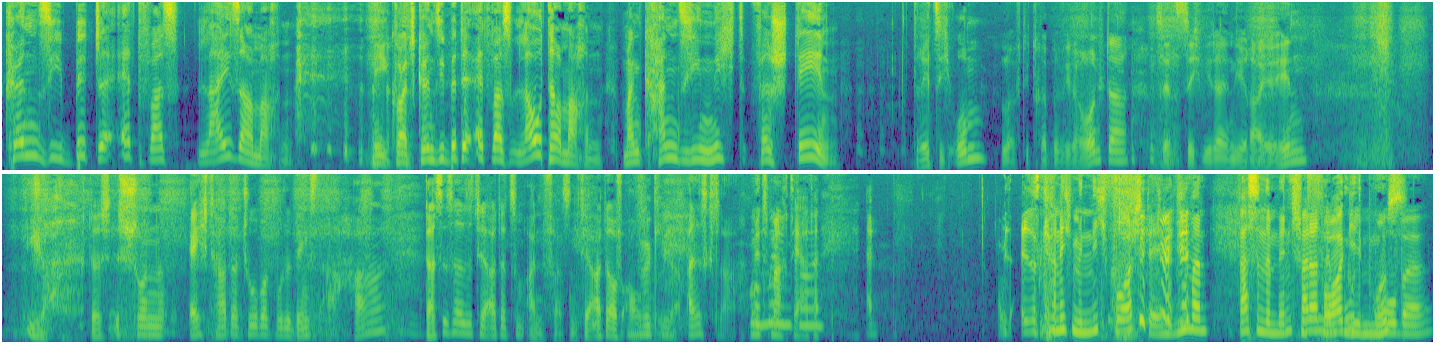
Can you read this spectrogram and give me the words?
können Sie bitte etwas leiser machen? Nee, Quatsch, können Sie bitte etwas lauter machen? Man kann Sie nicht verstehen. dreht sich um, läuft die Treppe wieder runter, setzt sich wieder in die Reihe hin. Ja, das ist schon echt harter Tobak, wo du denkst, aha, das ist also Theater zum Anfassen. Theater auf Augenhöhe. Alles klar. Mitmachtheater. Das kann ich mir nicht vorstellen, wie man was einem Menschen war doch eine vorgeben muss. Mutprobe.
